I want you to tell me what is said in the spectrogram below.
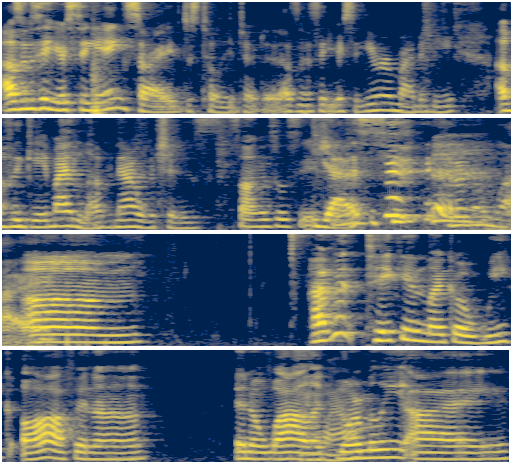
I was gonna say you're singing. Sorry, just totally interrupted. I was gonna say your singing reminded me of the game I love now, which is Song Association. yes. I don't know why. Um, I haven't taken like a week off in a in a while. Oh, like wow. normally, I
